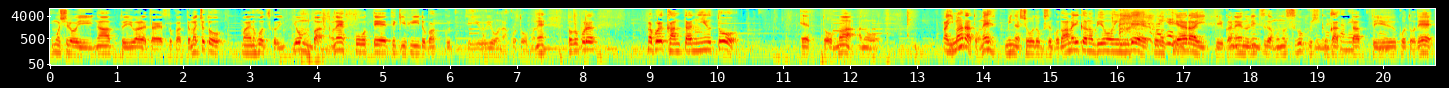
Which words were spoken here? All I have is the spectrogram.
面白いなと言われたやつとかって、まあ、ちょっと前の方ですけど4番のね肯定的フィードバックっていうようなこともね。僕これ、まあ、これ簡単に言うとえっとまああのまあ、今だとねみんな消毒するこのアメリカの病院でこの手洗いっていうかねの率がものすごく低かったということで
